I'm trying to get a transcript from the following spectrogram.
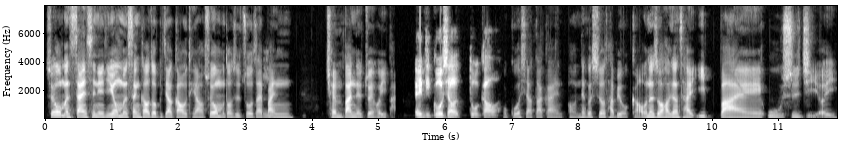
所以，我们三四年级，因为我们身高都比较高挑，所以我们都是坐在嗯班、全班的最后一排。哎、你国小多高啊？我国小大概哦，那个时候他比我高，我那时候好像才一百五十几而已。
